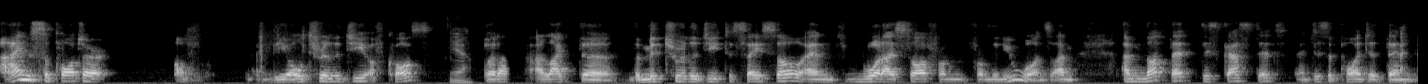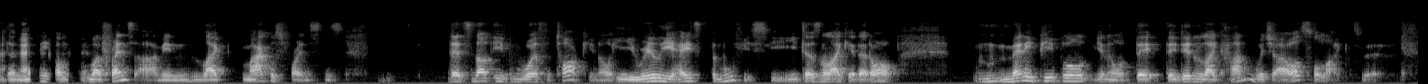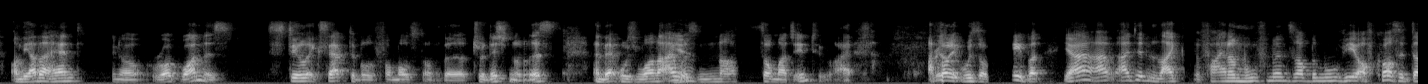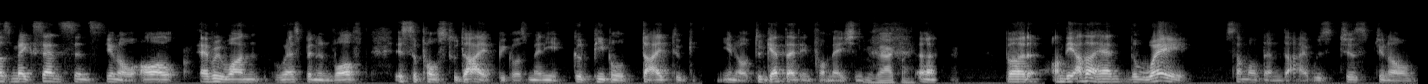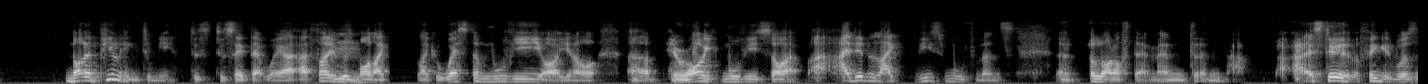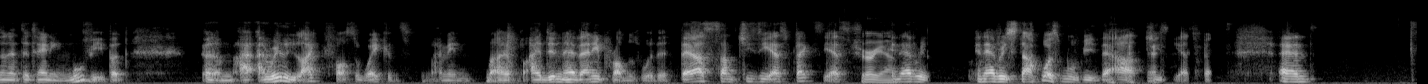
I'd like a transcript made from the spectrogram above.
I'm a supporter of the old trilogy, of course. Yeah. But I, I like the the mid trilogy to say so, and what I saw from from the new ones, I'm I'm not that disgusted and disappointed than than many of my friends are. I mean, like Marcus, for instance. That's not even worth a talk. You know, he really hates the movies. He, he doesn't like it at all many people, you know, they, they didn't like Han, which I also liked. Uh, on the other hand, you know, Rogue One is still acceptable for most of the traditionalists, and that was one I yeah. was not so much into. I I really? thought it was okay, but yeah, I, I, didn't like the final movements of the movie. Of course, it does make sense since you know all everyone who has been involved is supposed to die because many good people died to you know to get that information. Exactly. Uh, but on the other hand, the way some of them died was just, you know, not appealing to me to to say it that way. I, I thought it was Mm. more like like a western movie or you know uh, heroic movie. So I, I didn't like these movements, uh, a lot of them, and um, I, I still think it was an entertaining movie. But um, I, I really liked Force Awakens. I mean, I, I didn't have any problems with it. There are some cheesy aspects, yes, Sure, yeah. in every in every Star Wars movie there are cheesy aspects, and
